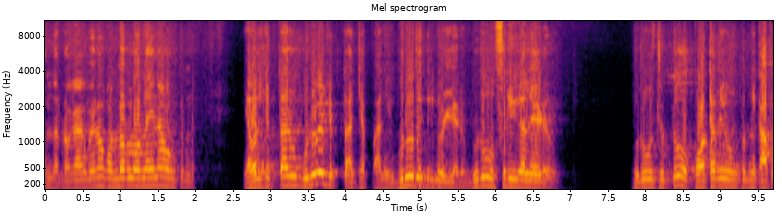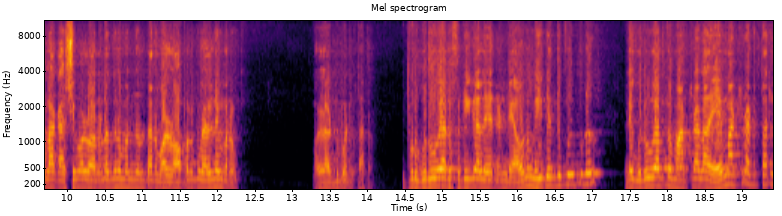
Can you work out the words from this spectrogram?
అందరిలో కాకపోయినా కొందరిలోనైనా ఉంటుంది. ఎవరు చెప్తారు? గురువే చెప్తారు చెప్పాలి. గురువు దగ్గరికి వెళ్ళాడు. గురువు ఫ్రీగా లేడు. గురువు చుట్టూ ఒక కోటరీ ఉంటుంది. కాపలా కాసి వాళ్ళు అరడదన మంది ఉంటారు. వాళ్ళు లోపలికి వెళ్ళనివ్వరు. వాళ్ళు అడ్డుపడతారు. ఇప్పుడు గురువుగారు ఫ్రీగా లేరండి. అవును మీకెందుకు ఇప్పుడు? అంటే గురువుగారితో మాట్లాడాలి. ఏం మాట్లాడతారు?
